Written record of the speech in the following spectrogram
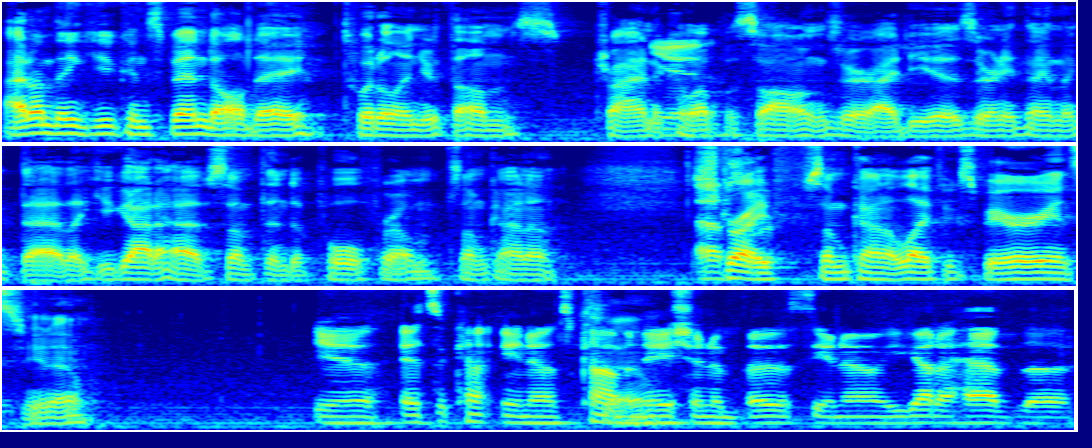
I don't think you can spend all day twiddling your thumbs trying to come up with songs or ideas or anything like that. Like, you got to have something to pull from, some kind of Absolutely. strife, some kind of life experience, you know? yeah. It's a you know, it's a combination of both. You know, you got to have the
